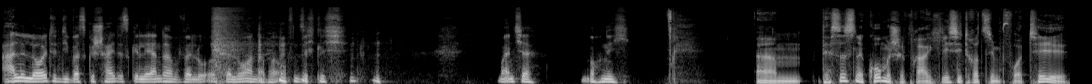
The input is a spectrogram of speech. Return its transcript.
alle Leute, die was Gescheites gelernt haben, verlo verloren. Aber offensichtlich manche noch nicht. Ähm, das ist eine komische Frage. Ich lese sie trotzdem vor. Till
